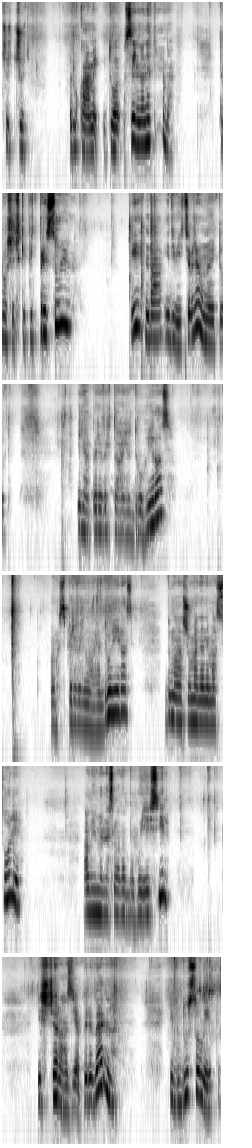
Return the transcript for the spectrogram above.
чуть-чуть руками, і то сильно не треба. Трошечки підпресую. І, да, і дивіться, вже воно і тут. Я перевертаю другий раз. Ось, перевернула я другий раз. Думала, що в мене нема солі, але в мене, слава Богу, є сіль. І ще раз я переверну і буду солити.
